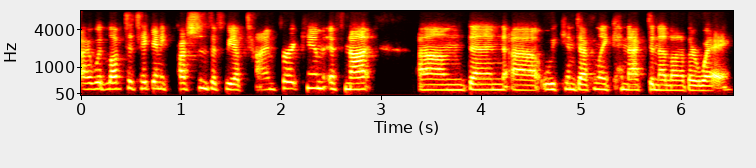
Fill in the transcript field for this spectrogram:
I would love to take any questions if we have time for it, Kim. If not, um, then uh, we can definitely connect in another way.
